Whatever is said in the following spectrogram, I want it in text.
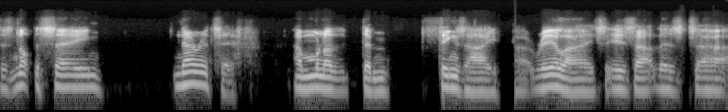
there's not the same narrative and one of the things i uh, realize is that there's uh,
